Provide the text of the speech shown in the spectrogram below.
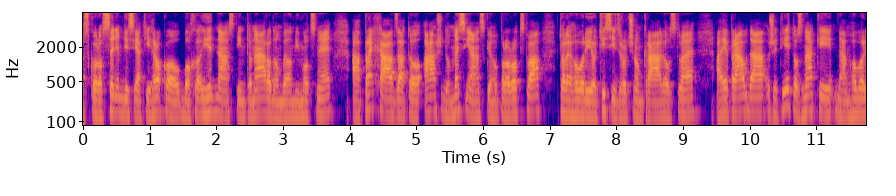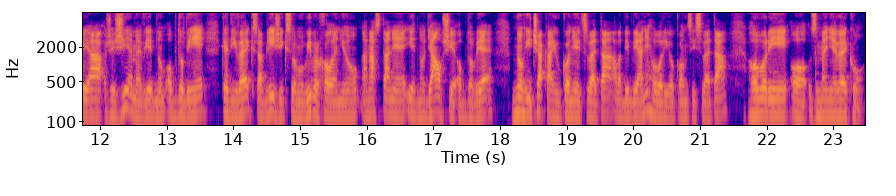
skoro 70 rokov Boh jedná s týmto národom veľmi mocne a prechádza to až do mesiánskeho proroctva, ktoré hovorí o tisícročnom kráľovstve. A je pravda, že tieto znaky nám hovoria, že žijeme v jednom období, kedy vek sa blíži k svojmu vyvrcholeniu a nastane jedno ďalšie obdobie. Mnohí čakajú koniec sveta, ale Biblia nehovorí o konci sveta, hovorí o zmene veku.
